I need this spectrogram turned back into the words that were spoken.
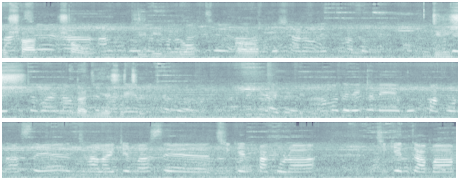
পোশাক সহ বিভিন্ন জিনিস তারা নিয়ে এসেছে আমাদের এখানে মুখ পাকন আছে ঝাল আইটেম আছে চিকেন পাকোড়া চিকেন কাবাব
